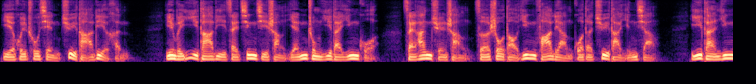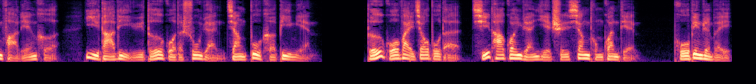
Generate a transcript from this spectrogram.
也会出现巨大裂痕，因为意大利在经济上严重依赖英国，在安全上则受到英法两国的巨大影响。一旦英法联合，意大利与德国的疏远将不可避免。德国外交部的其他官员也持相同观点。普遍认为，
